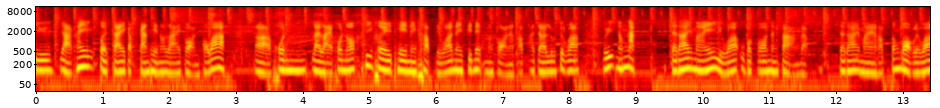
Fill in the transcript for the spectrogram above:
คืออยากให้เปิดใจกับการเทรนออนไลน์ก่อน เพราะว่าอ่า คนหลายๆ คนเนาะที่เคยเทรนในขับหรือว่าในฟิตเนสมาก่อนนะครับอาจจะรู้สึกว่าเฮ้ยน้ำหนักจะได้ไหมหรือว่าอุปกรณ์ต่างๆ แบบจะได้ไหมครับ ต้องบอกเลยว่า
